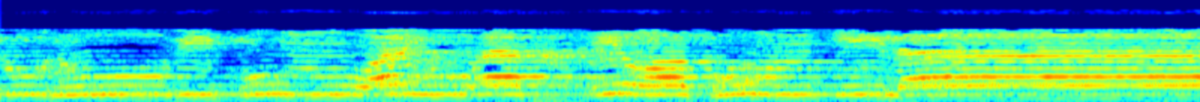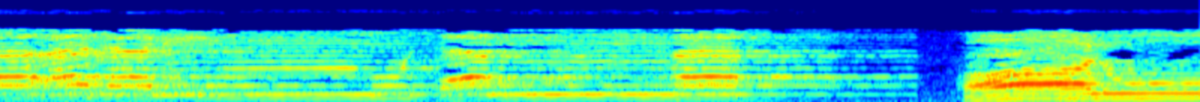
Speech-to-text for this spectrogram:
ذنوبكم ويؤخركم إلى أجل مسمى. قالوا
